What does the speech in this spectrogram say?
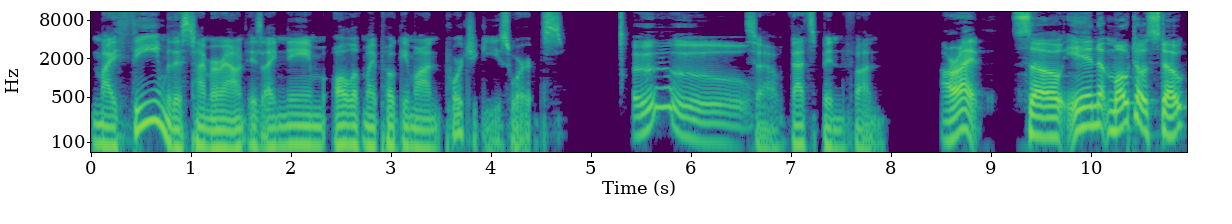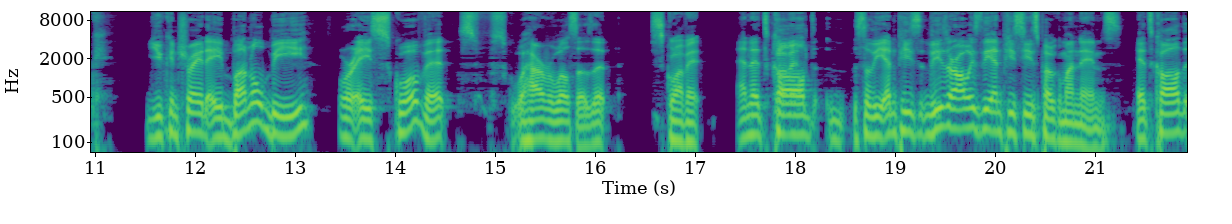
my theme this time around is I name all of my Pokemon Portuguese words. Ooh. So that's been fun. All right. So in Motostoke, you can trade a Bunnelby for a Skwovet, squ- however Will says it. Squavit. And it's Squavit. called, so the NPC, these are always the NPC's Pokemon names. It's called,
